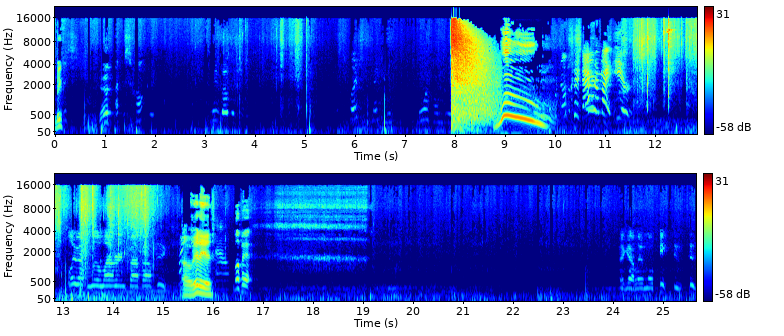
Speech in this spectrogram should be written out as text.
Big. Good. I just hungry. Move over some. This place is making me more hungry. Woo! Okay, that hurt my ears. Play up a little louder in 556. Oh, it is. A little bit. They got a little more kick to it too.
